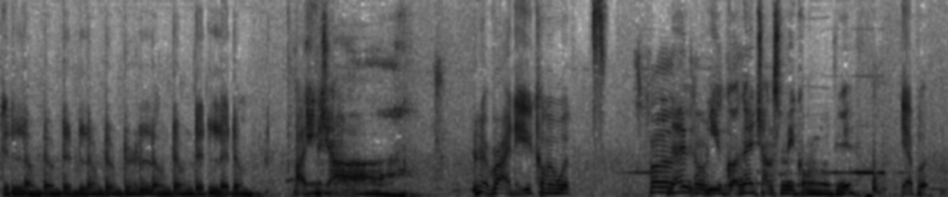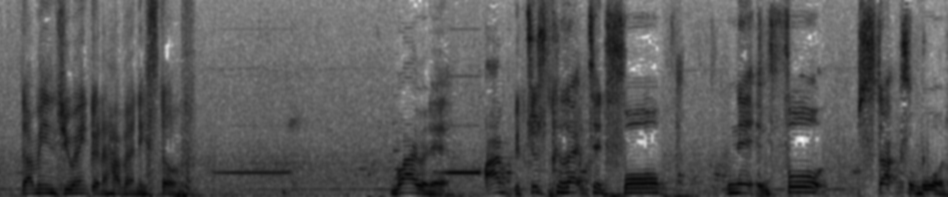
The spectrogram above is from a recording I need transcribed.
Diddle-dum dum diddle-dum dum diddle-dum dum diddle-dum. I think. Ninja. Ryan, are you coming with? us? No, you've got no chance of me coming with you. Yeah, but that means you ain't gonna have any stuff. Why would it? I've Because- just collected four, ni- four stacks of wood.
